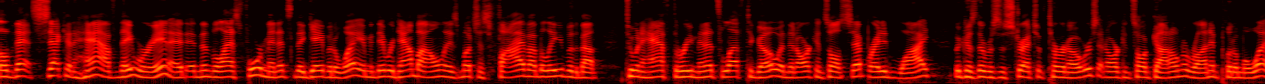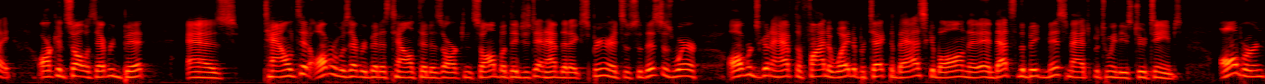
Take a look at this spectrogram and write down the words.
of that second half, they were in it, and then the last four minutes they gave it away. I mean, they were down by only as much as five, I believe, with about two and a half, three minutes left to go, and then Arkansas separated. Why? Because there was a stretch of turnovers, and Arkansas got on a run and put them away. Arkansas was every bit as talented. Auburn was every bit as talented as Arkansas, but they just didn't have that experience. And so this is where Auburn's going to have to find a way to protect the basketball, and, and that's the big mismatch between these two teams. Auburn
